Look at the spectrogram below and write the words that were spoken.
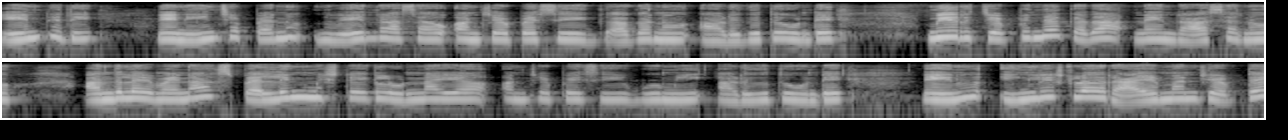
ఏంటిది? నేనేం చెప్పాను? నువ్వేం రాసావు? అని చెప్పేసి గగను అడుగుతూ ఉంటే మీరు చెప్పిందే కదా నేను రాశాను. అందులో ఏమైనా స్పెల్లింగ్ మిస్టేక్లు ఉన్నాయా? అని చెప్పేసి భూమి అడుగుతూ ఉంటే నేను ఇంగ్లీష్లో రాయమని చెప్తే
